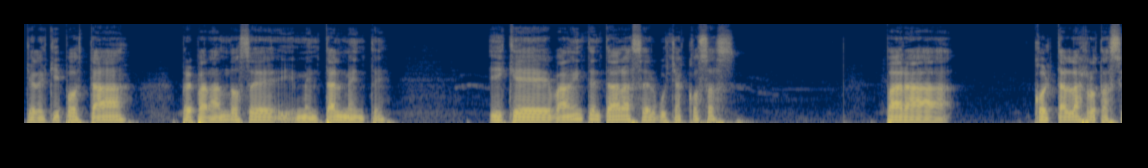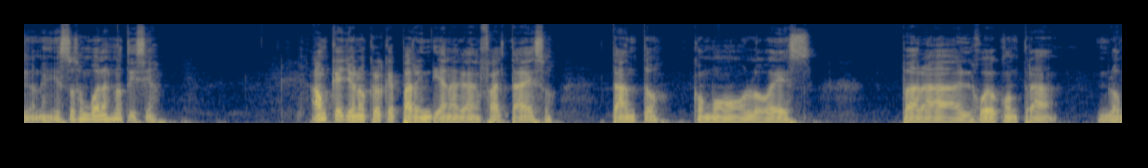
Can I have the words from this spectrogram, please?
que el equipo está preparándose mentalmente y que van a intentar hacer muchas cosas para cortar las rotaciones. Y esto son buenas noticias. Aunque yo no creo que para Indiana haga falta eso, tanto como lo es para el juego contra los,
